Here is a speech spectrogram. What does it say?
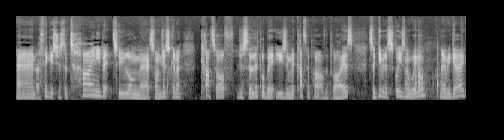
And I think it's just a tiny bit too long there. So I'm just going to cut off just a little bit using the cutter part of the pliers. So give it a squeeze and a wiggle. There we go.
